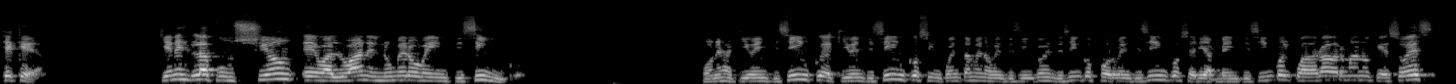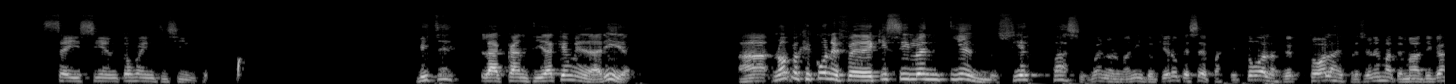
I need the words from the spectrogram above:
¿qué queda? ¿Quién es la función evaluada en el número 25? Pones aquí 25 y aquí 25, 50 menos 25 25 por 25 sería 25 al cuadrado, hermano, que eso es 625. ¿Viste? La cantidad que me daría. Ah, no, pues que con f de x sí lo entiendo, sí es fácil. Bueno, hermanito, quiero que sepas que todas las, todas las expresiones matemáticas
